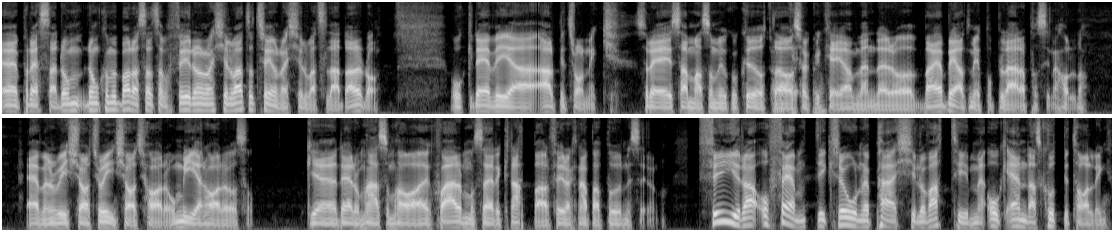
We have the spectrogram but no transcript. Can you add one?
eh, på dessa. De, de kommer bara satsa på 400 kilowatt och 300 kilowatt laddare. Då. Och det är via Alpitronic. Så det är samma som OKQ8 och Okej. Circle K använder och börjar bli allt mer populära på sina håll. Då. Även Recharge och Incharge har det och mer har det. Och så. Och eh, det är de här som har en skärm och så är det knappar, fyra knappar på undersidan. 4,50 kronor per kilowattimme och endast kortbetalning.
